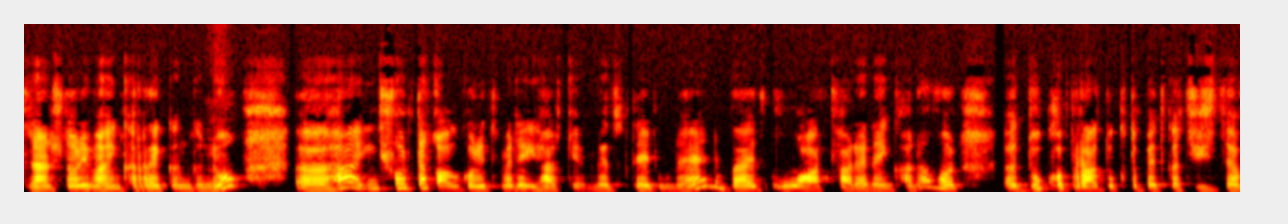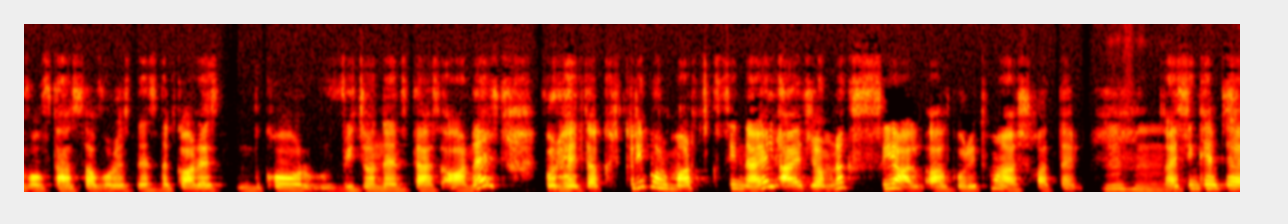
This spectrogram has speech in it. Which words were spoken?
Դրան շնորհիվ է ինքը ռեկ ընկնում։ Հա, ինչ որտեղ ալգորիթմերը իհարկե մեծ դեր ունեն, բայց ու արդար են այնքանով, որ դու քո product-ը պետքա ճիշտ ձևով դասավորես, նենց նկարես, քո վիդեոն նենց դաս անես, որ հետաքրքրի, որ մարդ սկսի նայել, այդ ժամանակ սկսի ալգորիթմը աշխատել։ Այսինքն եթե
